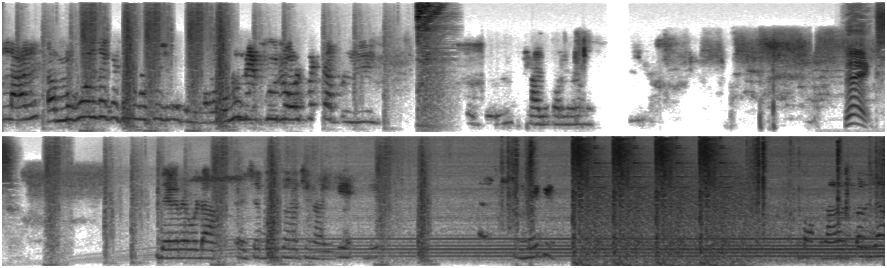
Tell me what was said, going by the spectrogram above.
लाल अब मैं रोड पे टप करना थैंक्स देख रहे बड़ा ऐसे दो दोनों चिनाई के लेकिन बापना कर जा।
